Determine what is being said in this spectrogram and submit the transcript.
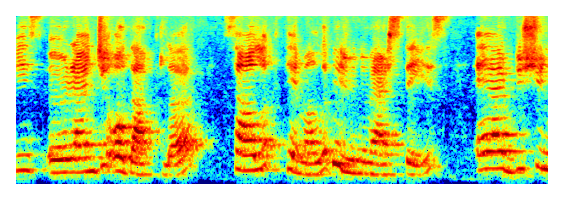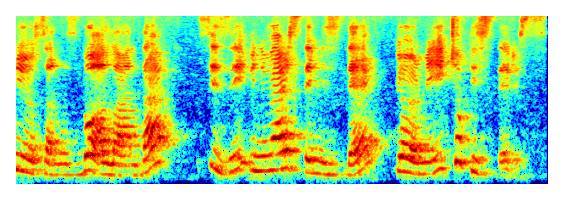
biz öğrenci odaklı, sağlık temalı bir üniversiteyiz. Eğer düşünüyorsanız bu alanda sizi üniversitemizde görmeyi çok isteriz.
